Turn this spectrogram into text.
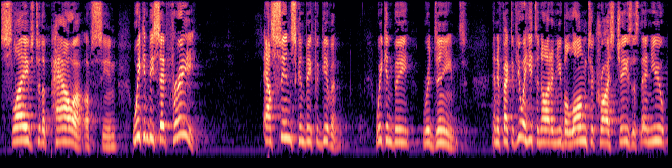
slaves to the power of sin, we can be set free. Our sins can be forgiven. We can be redeemed. And in fact, if you are here tonight and you belong to Christ Jesus, then you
